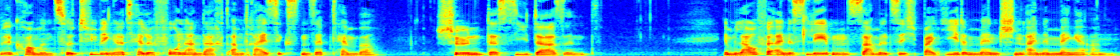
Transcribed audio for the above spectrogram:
willkommen zur Tübinger Telefonandacht am 30. September. Schön, dass Sie da sind. Im Laufe eines Lebens sammelt sich bei jedem Menschen eine Menge an.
